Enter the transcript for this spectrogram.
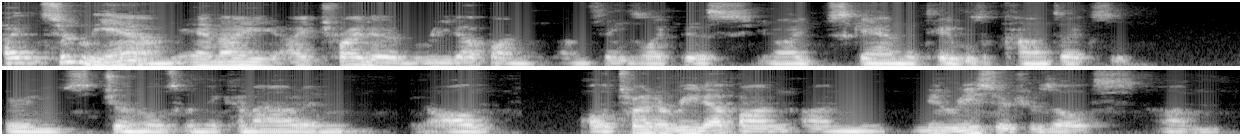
I certainly am, and I, I try to read up on, on things like this. You know, I scan the tables of contents of various journals when they come out, and you know, I'll I'll try to read up on on new research results. Um,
